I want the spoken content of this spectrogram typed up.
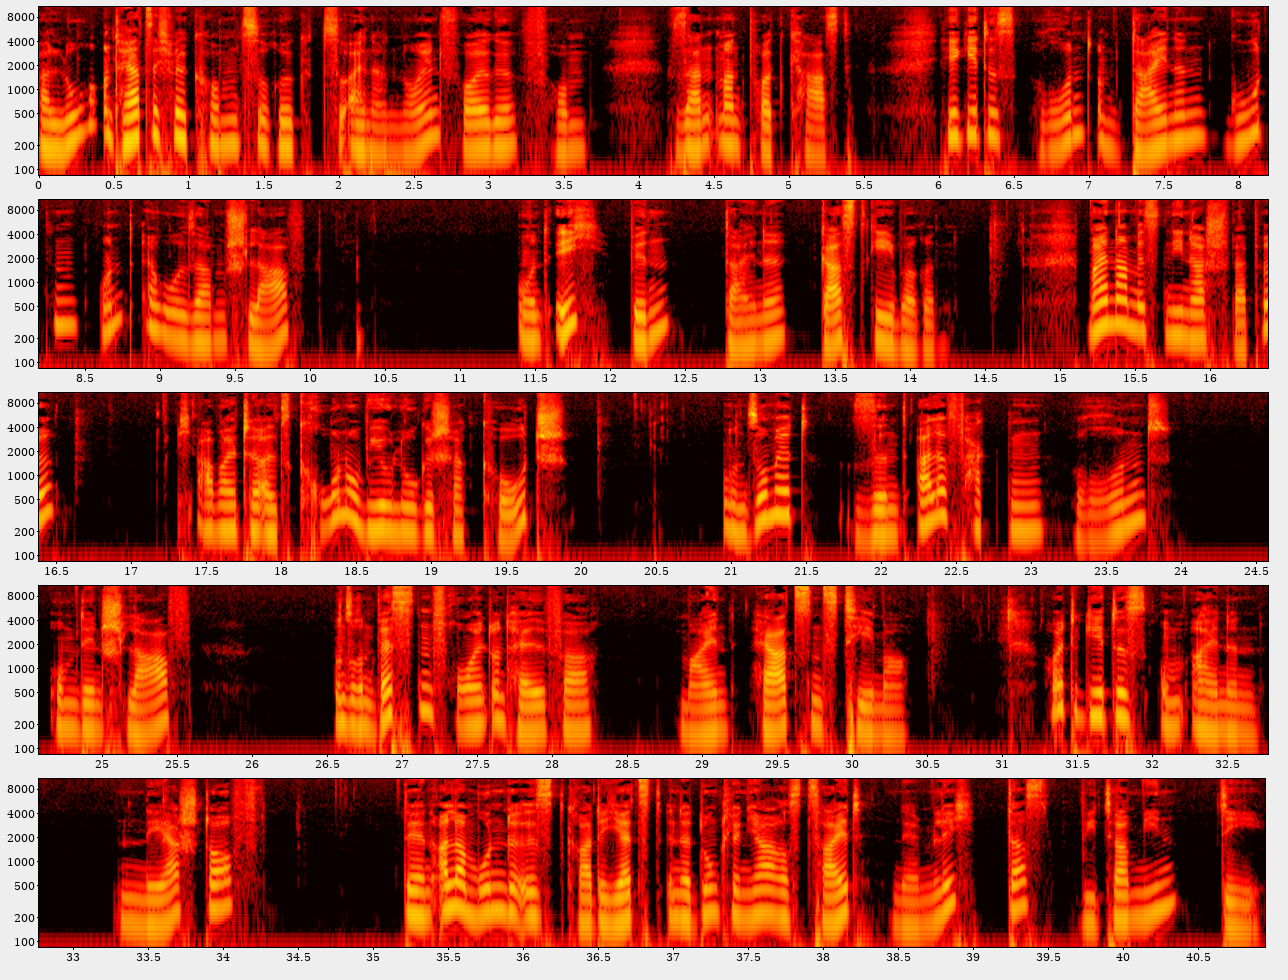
Hallo und herzlich willkommen zurück zu einer neuen Folge vom Sandmann Podcast. Hier geht es rund um deinen guten und erholsamen Schlaf. Und ich bin deine Gastgeberin. Mein Name ist Nina Schweppe. Ich arbeite als chronobiologischer Coach und somit sind alle Fakten rund um den Schlaf, unseren besten Freund und Helfer, mein Herzensthema. Heute geht es um einen Nährstoff, der in aller Munde ist, gerade jetzt in der dunklen Jahreszeit, nämlich das Vitamin D.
